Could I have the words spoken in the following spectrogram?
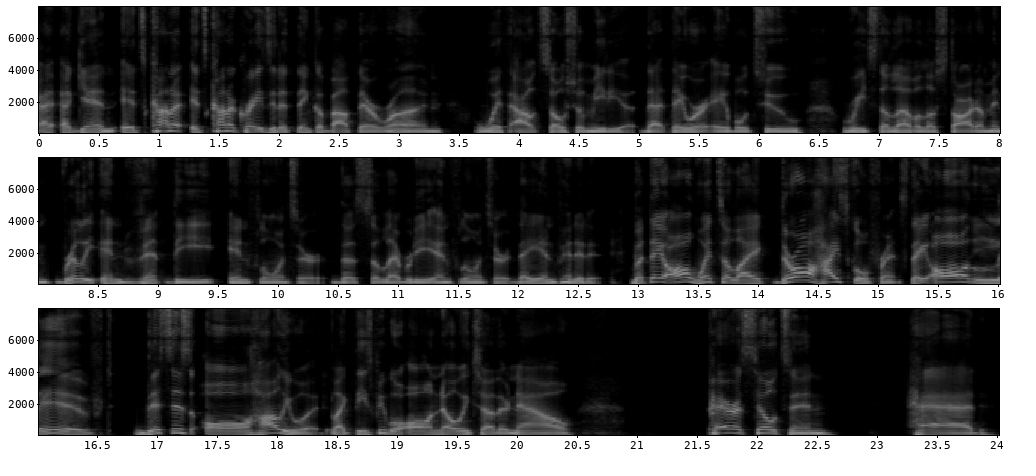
again, it's kind of it's kind of crazy to think about their run without social media that they were able to reach the level of stardom and really invent the influencer, the celebrity influencer. They invented it. But they all went to like they're all high school friends. They all lived this is all Hollywood. Like these people all know each other now. Paris Hilton had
